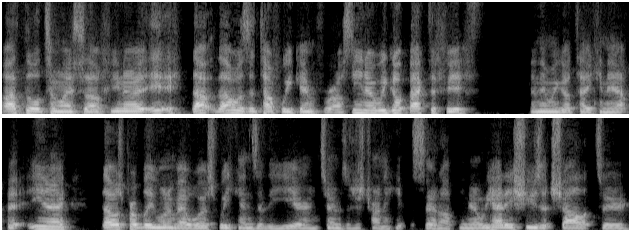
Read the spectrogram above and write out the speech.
I thought to myself, you know, it, that that was a tough weekend for us. You know, we got back to fifth, and then we got taken out. But you know, that was probably one of our worst weekends of the year in terms of just trying to hit the setup. You know, we had issues at Charlotte too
